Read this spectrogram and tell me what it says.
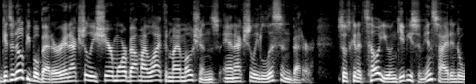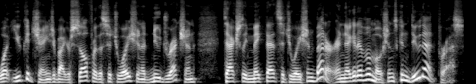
get to know people better and actually share more about my life and my emotions and actually listen better. So it's going to tell you and give you some insight into what you could change about yourself or the situation, a new direction to actually make that situation better. And negative emotions can do that for us.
